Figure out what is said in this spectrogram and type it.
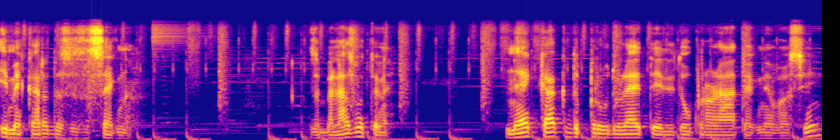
и ме кара да се засегна? Забелязвате ли? Не е как да преодолеете или да управлявате гнева си.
